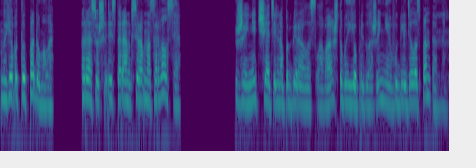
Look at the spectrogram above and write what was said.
Но я вот тут подумала. Раз уж ресторан все равно сорвался... Женя тщательно подбирала слова, чтобы ее предложение выглядело спонтанным.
